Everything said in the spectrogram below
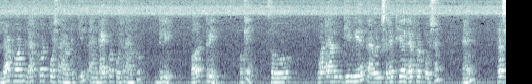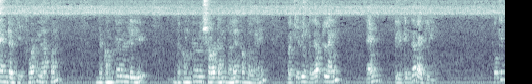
leftward leftward portion I have to keep and rightward portion I have to delete or trim. Okay? So what I will give here I will select here leftward portion and press enter key. What will happen? The computer will delete the computer will shorten the length of the line by keeping the left line and deleting the right line. Okay?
